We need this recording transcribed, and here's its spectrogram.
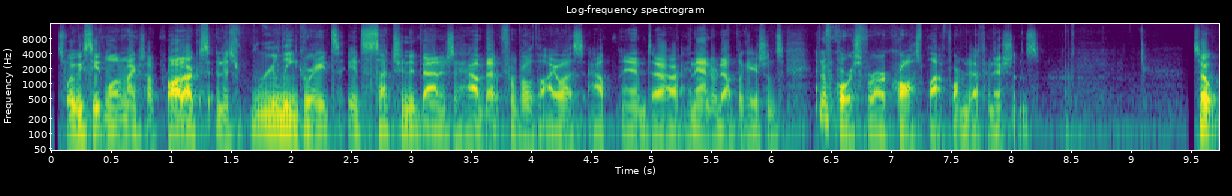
That's why we see it in a lot of Microsoft products, and it's really great. It's such an advantage to have that for both iOS app and, uh, and Android applications, and of course for our cross-platform definitions. So,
